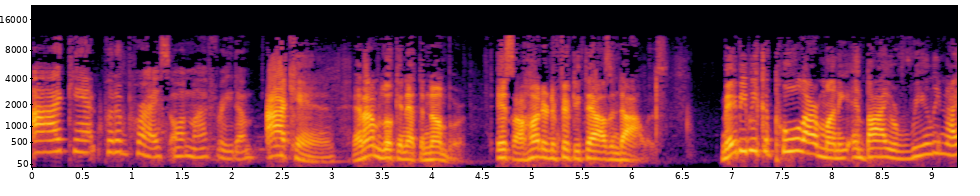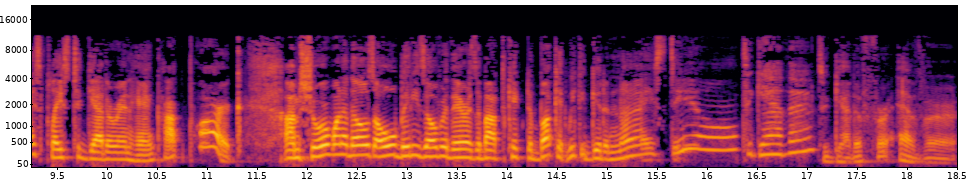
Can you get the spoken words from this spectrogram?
I can't put a price on my freedom. I can, and I'm looking at the number. It's $150,000. Maybe we could pool our money and buy a really nice place together in Hancock Park. I'm sure one of those old biddies over there is about to kick the bucket. We could get a nice deal. Together? Together forever.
